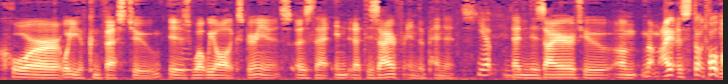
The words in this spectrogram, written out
core, what you have confessed to is mm-hmm. what we all experience, is that in, that desire for independence. Yep. That desire to, um, I it's to- told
